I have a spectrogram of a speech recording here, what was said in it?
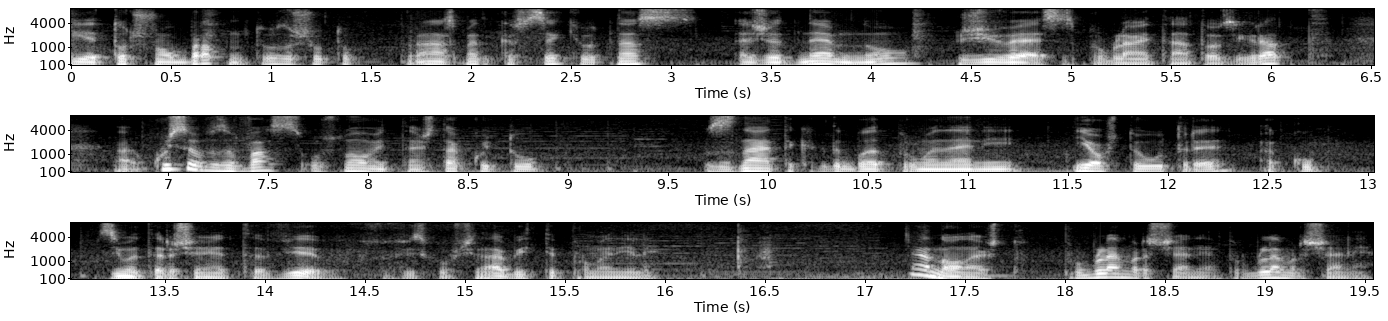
и е точно обратното, защото в крайна сметка всеки от нас ежедневно живее с проблемите на този град. А, кои са за вас основните неща, които знаете как да бъдат променени и още утре, ако взимате решенията вие в Софийска община, бихте променили? Едно нещо. Проблем, решение. Проблем, решение.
